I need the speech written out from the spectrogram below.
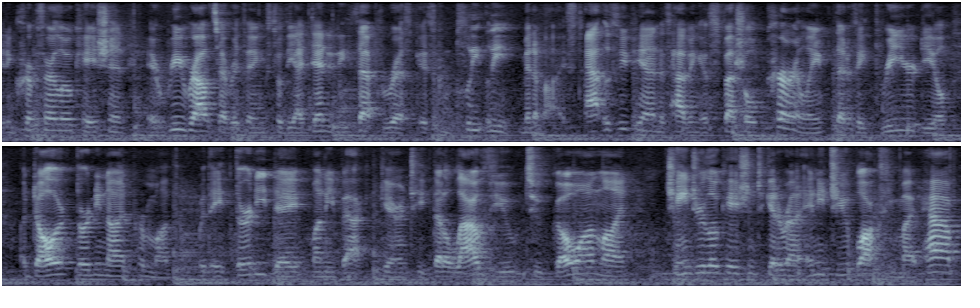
it encrypts our location, it reroutes everything, so the identity theft risk is completely minimized. Atlas VPN is having a special currently that is a three-year deal, $1.39 per month with a 30-day money-back guarantee that allows you to go online change your location to get around any geo-blocks you might have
